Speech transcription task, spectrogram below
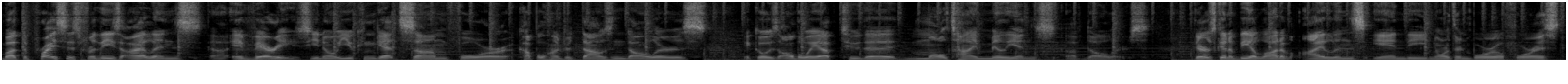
But the prices for these islands, uh, it varies. You know, you can get some for a couple hundred thousand dollars. It goes all the way up to the multi-millions of dollars. There's going to be a lot of islands in the northern boreal forest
